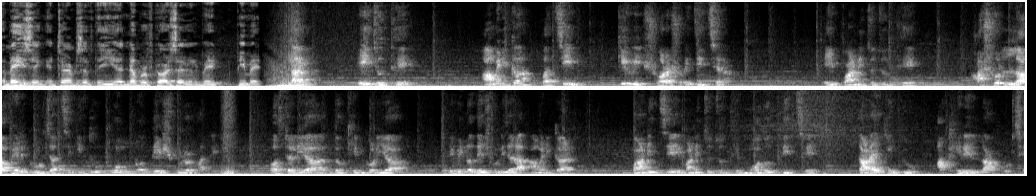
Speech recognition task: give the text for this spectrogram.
amazing in terms of the uh, number of cars that are going to made, be made. তাই এই যুদ্ধে আমেরিকা বা চীন কেউই সরাসরি জিতছে না এই বাণিজ্য যুদ্ধে আসল লাভের গুড় যাচ্ছে কিন্তু অন্য দেশগুলোর হাতে। অস্ট্রেলিয়া, দক্ষিণ কোরিয়া, বিভিন্ন দেশগুলি যারা আমেরিকার বাণিজ্যে বাণিজ্য যুদ্ধে মদত দিচ্ছে, তারাই কিন্তু আখেরে লাভ করছে।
